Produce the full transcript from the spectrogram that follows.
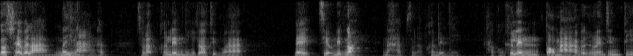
ก็ใช้เวลาไม่นานครับสำหรับเครื่องเล่นนี้ก็ถือว่าได้เสียวนิดหน่อยนะครับสำหรับเครื่องเล่นนี้ครับผมเครื่องเล่นต่อมาครับเป็นเครื่องเล่นชิ้นที่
